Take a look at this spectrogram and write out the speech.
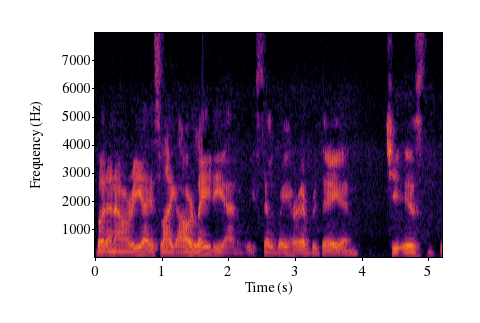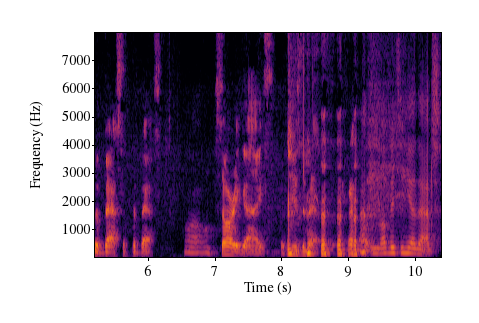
But Ana Maria is like our lady, and we celebrate her every day, and she is the best of the best. Wow. Sorry, guys, but she's the best. Lovely to hear that.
